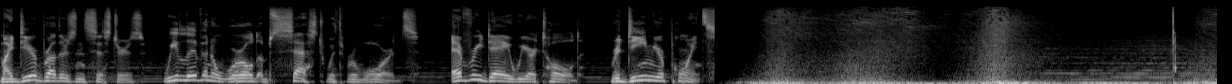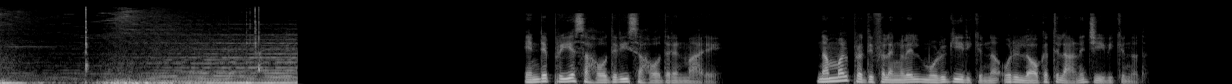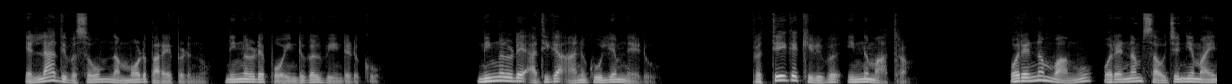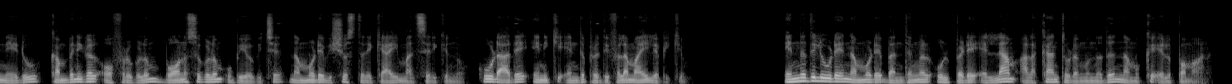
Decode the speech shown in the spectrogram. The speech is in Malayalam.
My dear brothers and sisters, we live in a world obsessed with rewards. Every day we are told, redeem your points. എന്റെ പ്രിയ സഹോദരീ സഹോദരന്മാരെ നമ്മൾ പ്രതിഫലങ്ങളിൽ മുഴുകിയിരിക്കുന്ന ഒരു ലോകത്തിലാണ് ജീവിക്കുന്നത് എല്ലാ ദിവസവും നമ്മോട് പറയപ്പെടുന്നു നിങ്ങളുടെ പോയിന്റുകൾ വീണ്ടെടുക്കൂ നിങ്ങളുടെ അധിക ആനുകൂല്യം നേടൂ. പ്രത്യേക കിഴിവ് ഇന്ന് മാത്രം. ഒരെണ്ണം വാങ്ങൂ ഒരെണ്ണം സൗജന്യമായി നേടൂ കമ്പനികൾ ഓഫറുകളും ബോണസുകളും ഉപയോഗിച്ച് നമ്മുടെ വിശ്വസ്തതയ്ക്കായി മത്സരിക്കുന്നു കൂടാതെ എനിക്ക് എന്ത് പ്രതിഫലമായി ലഭിക്കും? എന്നതിലൂടെ നമ്മുടെ ബന്ധങ്ങൾ ഉൾപ്പെടെ എല്ലാം അളക്കാൻ തുടങ്ങുന്നത് നമുക്ക് എളുപ്പമാണ്.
